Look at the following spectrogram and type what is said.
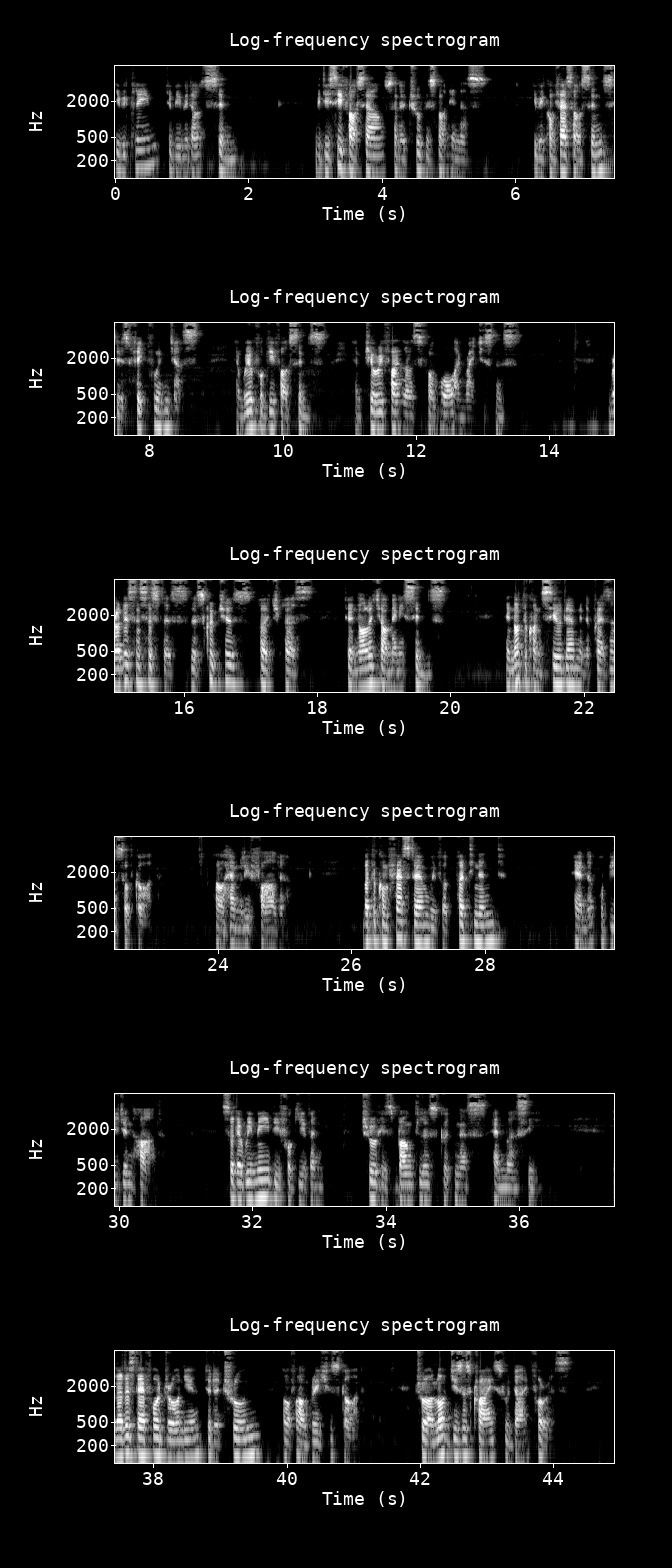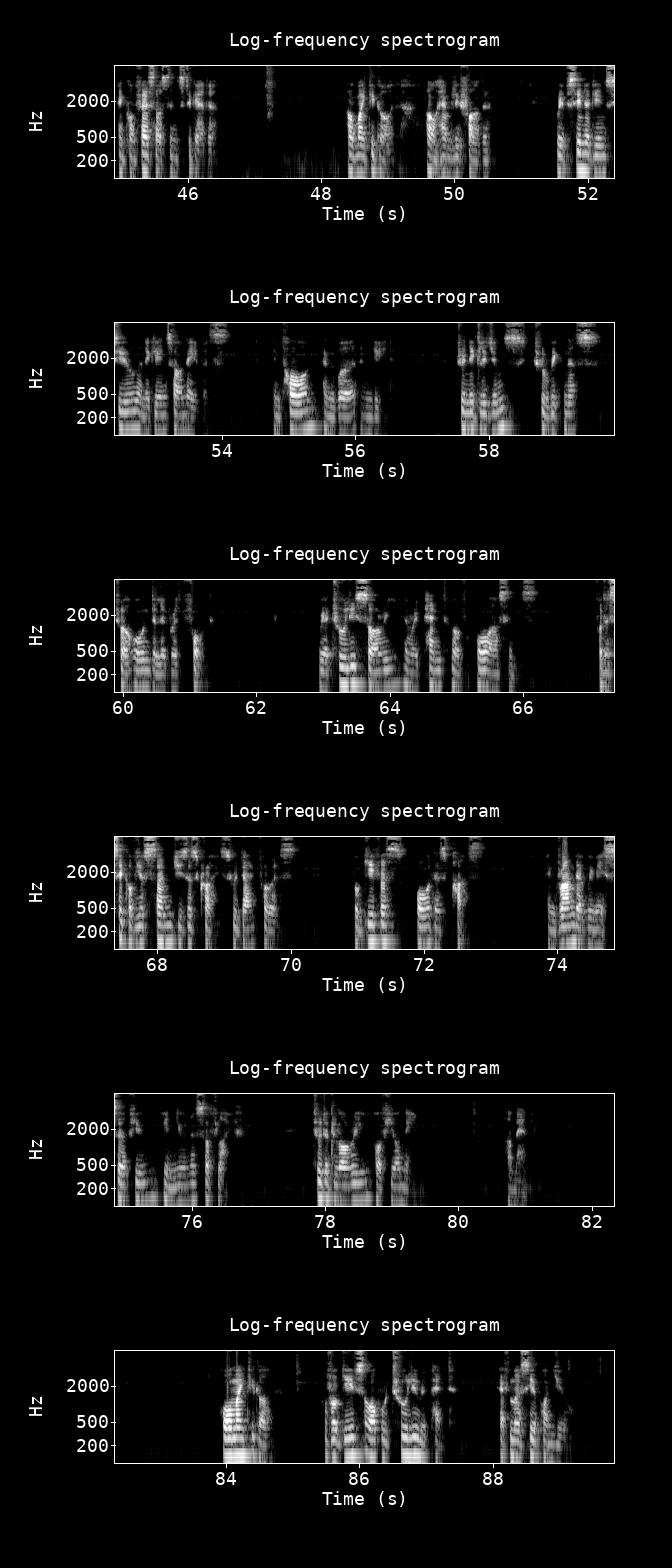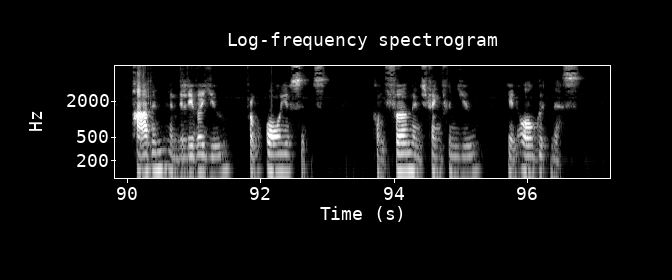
If we claim to be without sin, we deceive ourselves and the truth is not in us. If we confess our sins, He is faithful and just, and will forgive our sins and purify us from all unrighteousness. Brothers and sisters, the scriptures urge us to acknowledge our many sins and not to conceal them in the presence of God, our Heavenly Father, but to confess them with a pertinent and obedient heart, so that we may be forgiven through His boundless goodness and mercy. Let us therefore draw near to the throne of our gracious God, through our Lord Jesus Christ, who died for us, and confess our sins together. Almighty God, our Heavenly Father, we have sinned against you and against our neighbors, in thought and word and deed, through negligence, through weakness, through our own deliberate fault. We are truly sorry and repent of all our sins. For the sake of your Son, Jesus Christ, who died for us, forgive us all that's past, and grant that we may serve you in newness of life, to the glory of your name. Amen. Almighty God, who forgives all who truly repent, have mercy upon you, pardon and deliver you from all your sins, confirm and strengthen you in all goodness,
